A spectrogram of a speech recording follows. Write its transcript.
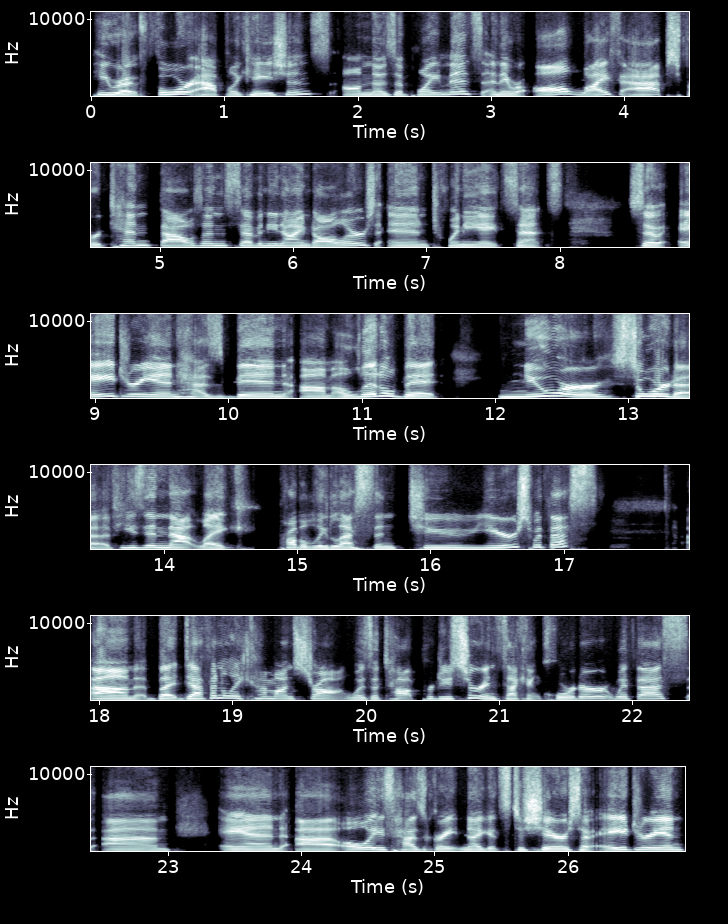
He wrote four applications on those appointments, and they were all life apps for $10,079.28. So Adrian has been um, a little bit newer, sort of. He's in that like probably less than two years with us. Um, but definitely come on strong was a top producer in second quarter with us um, and uh, always has great nuggets to share so adrian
